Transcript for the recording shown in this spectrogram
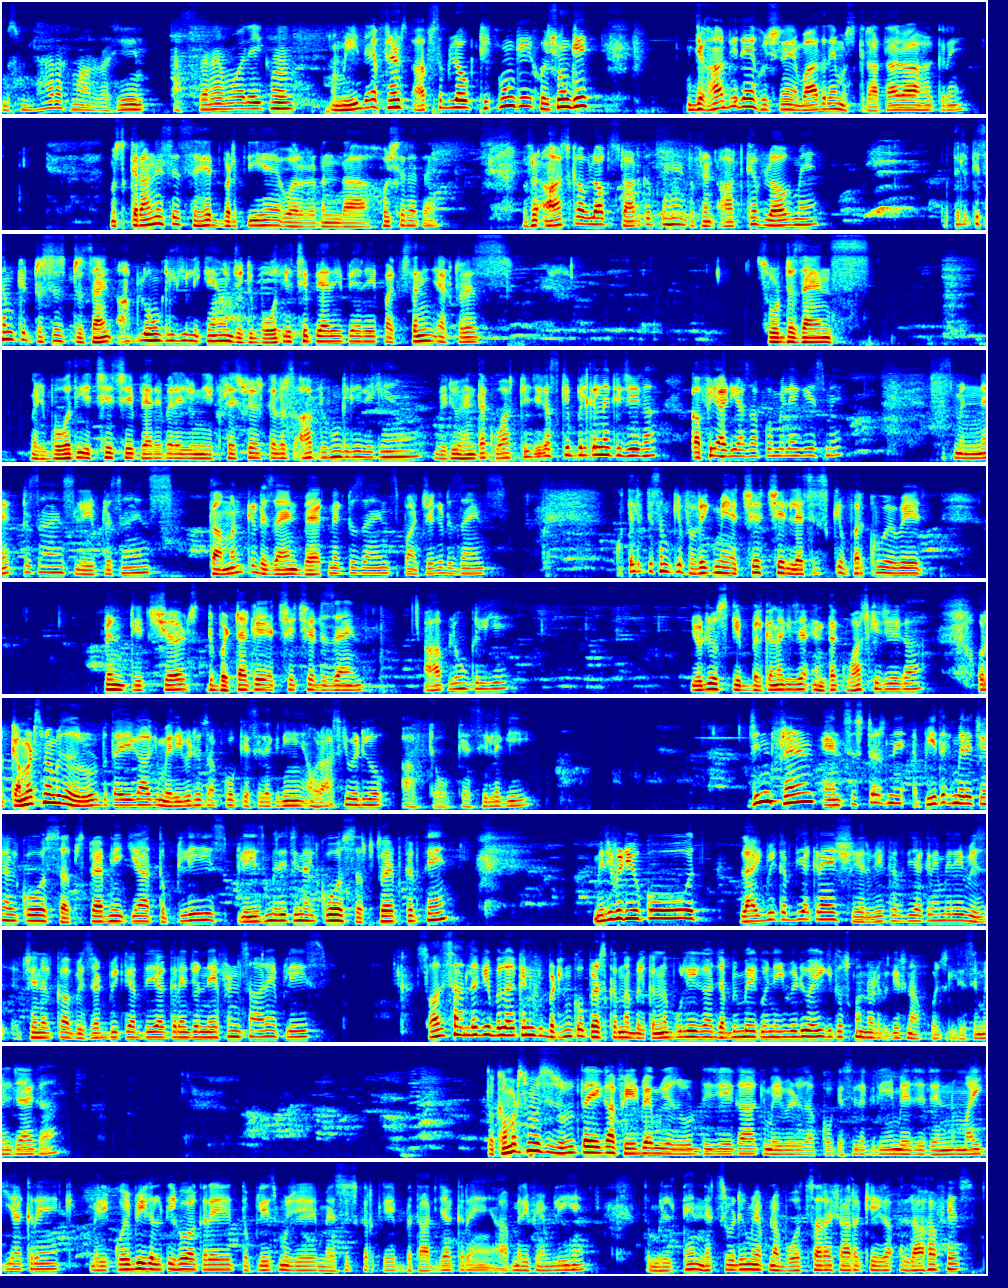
बसमीम अस्सलाम उम्मीद है फ्रेंड्स आप सब लोग ठीक होंगे, खुश होंगे। जहाँ भी रहें, खुश रहें, आबाद रहें, मुस्कराता रहा करें। मुस्कराने से सेहत बढ़ती है और बंदा खुश रहता है। तो फ्रेंड, आज का व्लॉग स्टार्ट करते हैं। तो फ्रेंड, आज के व्लॉग में मुख्तलिफ़ किस्म के ड्रेसेस, डिज़ाइन आप लोगों के लिए लेके आए हैं, जो कि बहुत ही अच्छे, प्यारे प्यारे पाकिस्तानी एक्ट्रेस, सूट डिज़ाइंस मेरे बहुत ही अच्छे अच्छे, प्यारे प्यारे यूनिक फ्रेश फ्रेश कलर्स आप लोगों के लिए लेके आए हूँ। वीडियो एंड तक वॉच कीजिएगा स्किप बिल्कुल ना कीजिएगा। काफ़ी आइडियाज़ आपको मिलेंगे इसमें। इसमें नेक डिज़ाइन स्लीव डिज़ाइंस दामन के डिज़ाइन बैक नेक डिज़ाइंस पाँचे के डिज़ाइंस मुख्तलिफ़ किस्म के फैब्रिक में अच्छे अच्छे लेसेस के वर्क हुए हुए प्रिंटेड शर्ट्स दुपट्टा के अच्छे अच्छे डिज़ाइन आप लोगों के लिए। वीडियो स्किप बिल्कुल ना कीजिए एंड तक वॉच कीजिएगा। और कमेंट्स में मुझे ज़रूर बताइएगा कि मेरी वीडियोस आपको कैसी लग रही हैं और आज की वीडियो आपको कैसी लगी। जिन फ्रेंड एंड सिस्टर्स ने अभी तक मेरे चैनल को सब्सक्राइब नहीं किया तो प्लीज़ प्लीज़ मेरे चैनल को सब्सक्राइब करते हैं मेरी वीडियो को लाइक भी कर दिया करें शेयर भी कर दिया करें, मेरे चैनल का विज़िट भी कर दिया करें, जो नए फ्रेंड्स आ रहे हैं प्लीज़ साथ ही साथ लगे बेल आइकन के बटन को प्रेस करना बिल्कुल ना भूलिएगा। जब भी मेरी कोई नई वीडियो आएगी तो उसका नोटिफिकेशन आपको जल्दी से मिल जाएगा। तो कमेंट्स में मुझे ज़रूर बताइएगा फीडबैक मुझे ज़रूर दीजिएगा कि मेरी वीडियो आपको कैसी लग रही है। मेरी रहनुमाई किया करें, मेरी कोई भी गलती हुआ करे तो प्लीज़ मुझे मैसेज करके बता दिया करें। आप मेरी फैमिली हैं तो मिलते हैं नेक्स्ट वीडियो में। अपना बहुत सारा ख्याल रखिएगा। अल्लाह हाफिज़।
